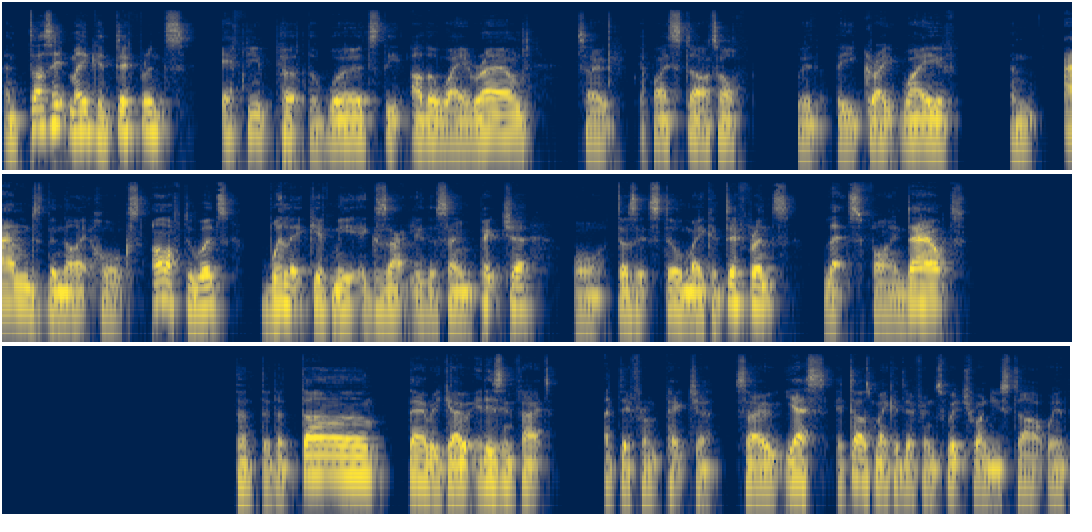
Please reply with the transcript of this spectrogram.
And does it make a difference if you put the words the other way round? So if I start off with the Great Wave and and the Nighthawks afterwards, will it give me exactly the same picture or does it still make a difference? Let's find out. Dun, dun, dun. There we go. It is in fact a different picture. So yes, it does make a difference which one you start with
